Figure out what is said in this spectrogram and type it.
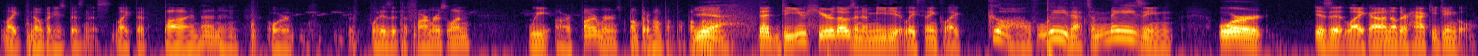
like nobody's business, like the by men and or what is it? The farmers one. We are farmers. Bum, bum, bum, bum, bum, yeah. that do you hear those and immediately think like, "Golly, that's amazing," or is it like uh, another hacky jingle?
